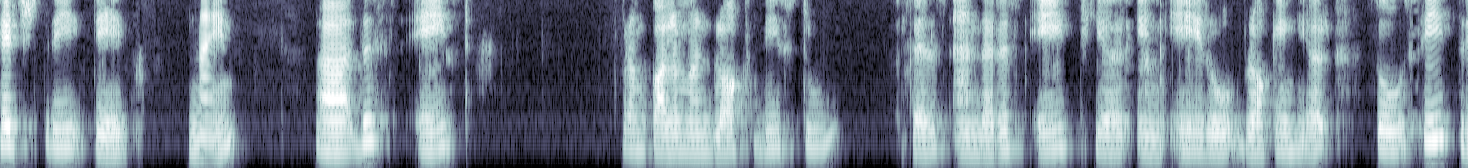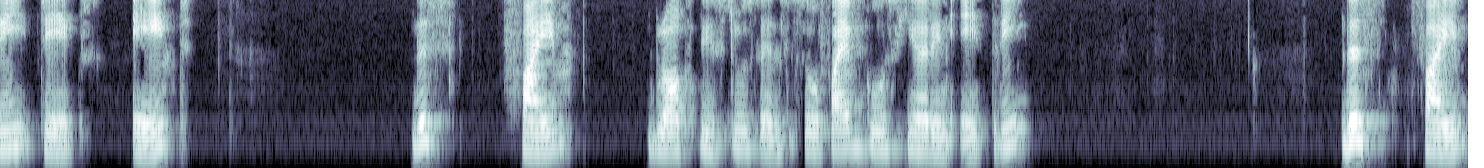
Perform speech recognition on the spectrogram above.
H3 takes 9. Uh, this 8 from column 1 blocks these two cells and there is 8 here in A row blocking here. So C3 takes 8. This 5 blocks these two cells. So 5 goes here in A3 this 5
